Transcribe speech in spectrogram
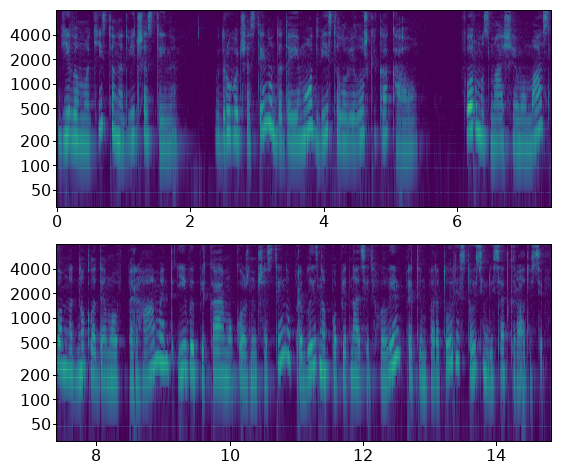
Ділимо тісто на дві частини. В другу частину додаємо 2 столові ложки какао. Форму змащуємо маслом, на дно кладемо в пергамент і випікаємо кожну частину приблизно по 15 хвилин при температурі 170 градусів.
